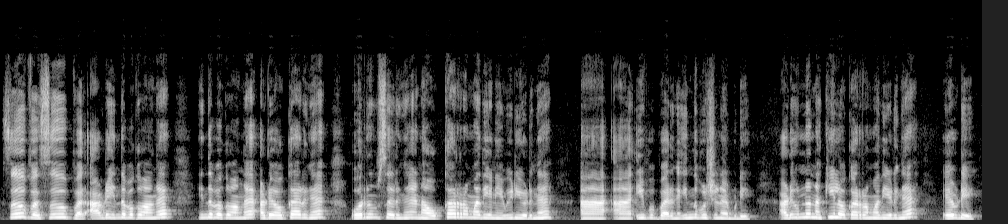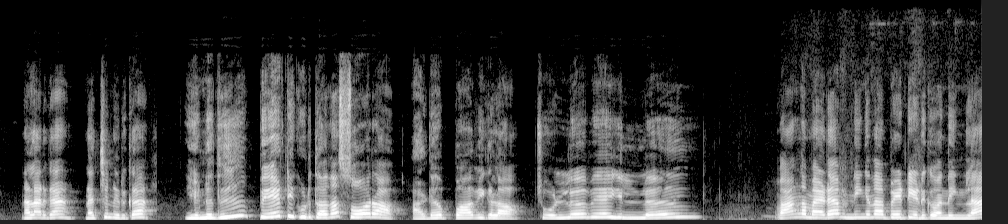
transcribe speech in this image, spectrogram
சூப்பர் சூப்பர் அப்படியே இந்த பக்கம் வாங்க இந்த பக்கம் வாங்க. அப்படியே உட்காருங்க. ஒரு நிமிஷம் இருங்க. நான் உட்கார்ற மாதிரி என்னை வீடியோ எடுங்க. ஆ, ஆ, இப்போ பாருங்க. இந்த பொசிஷன் எப்படி? அப்படி இன்னும் நான் கீழே உட்கார்ற மாதிரி எடுங்க. எப்படி? நல்லா இருக்கா? நச்சுன்னு இருக்கா? என்னது? பேட்டி கொடுத்தாதான் சோறா? அட பாவிகளா சொல்லவே இல்ல. வாங்க மேடம் நீங்க தான் பேட்டி எடுக்க வந்தீங்களா.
